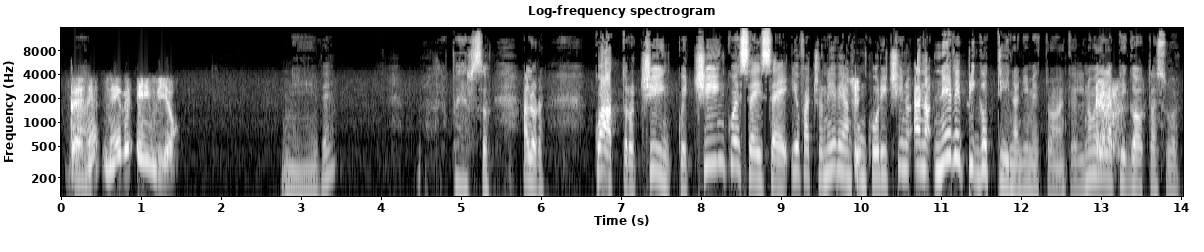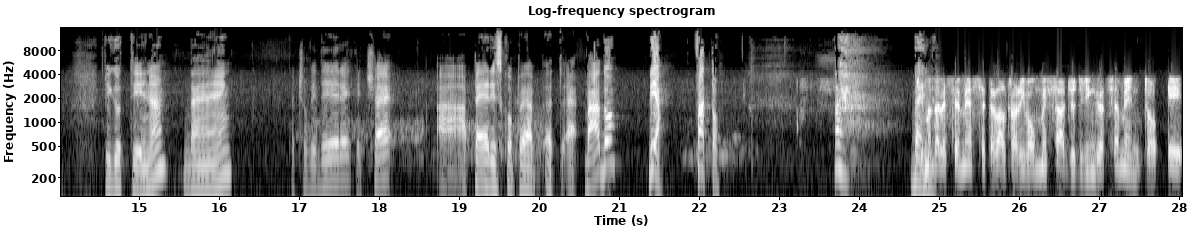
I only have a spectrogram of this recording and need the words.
Bene, neve e invio. Neve. L'ho perso. Allora, 4, 5, 5, 6, 6. Io faccio neve anche Sì. un cuoricino. Ah no, neve pigottina gli metto anche, il nome della pigotta sua. Pigottina. Bene. Faccio vedere che c'è. A Periscope. eh, eh, vado? Via. Fatto. Ah, bene. Prima dell'SMS tra l'altro arriva un messaggio di ringraziamento e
